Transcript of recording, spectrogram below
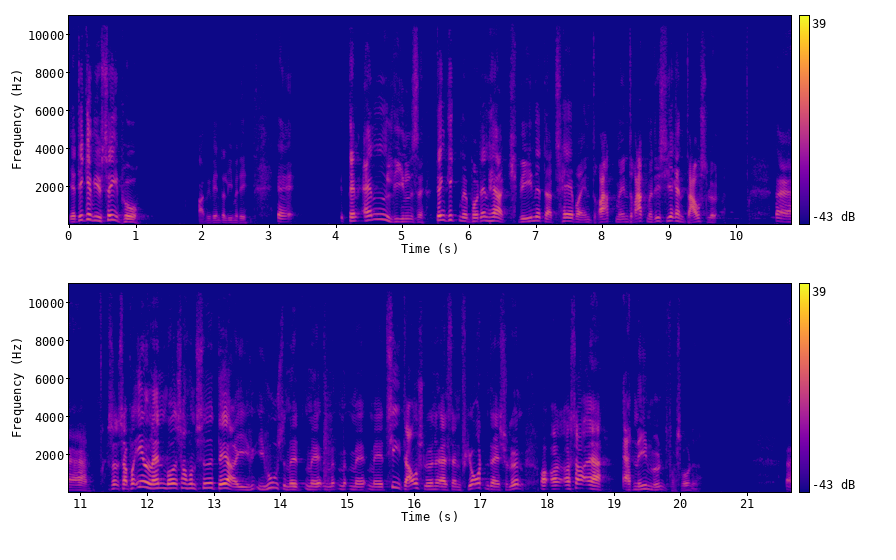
ja, det kan vi jo se på. Ej, vi venter lige med det. Den anden lignelse, den gik med på den her kvinde, der taber en drakme. En drakme, det er cirka en dagsløn. Øh, så, så på en eller anden måde, så har hun siddet der i, i huset med, med, med, med, med 10 dagslønne, altså en 14-dages løn, og, og, og så er, er den ene mønt forsvundet. Øh,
